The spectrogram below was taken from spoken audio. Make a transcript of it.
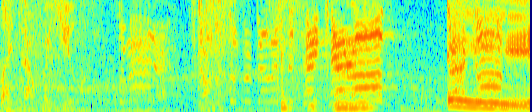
Lights out for you. Hey.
